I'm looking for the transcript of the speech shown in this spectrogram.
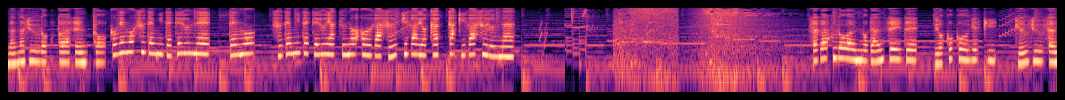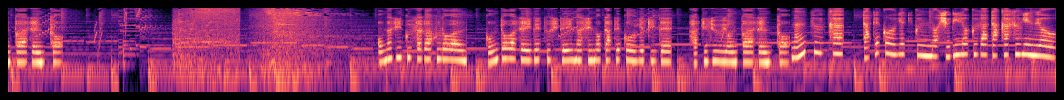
76%。これもすでに出てるね。でも、すでに出てるやつの方が数値が良かった気がするな。サガフロアンの男性で、横攻撃、93%。同じくサガフロアン、今度は性別指定なしの縦攻撃で、84%。なんつうか、縦攻撃くんの守備力が高すぎんよ。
